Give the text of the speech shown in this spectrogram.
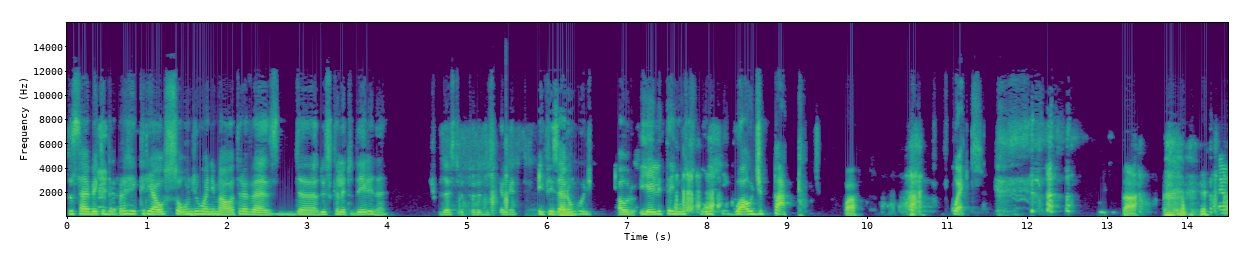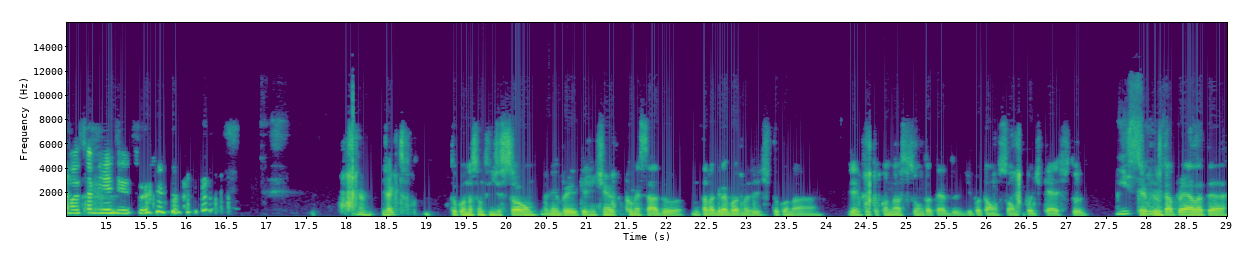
tu sabe que dá pra recriar o som de um animal através da- do esqueleto dele, né? Tipo, da estrutura do esqueleto. E fizeram Sim. com o dinossauro. E ele tem um som igual de pato. Pato. Quack. Tá. Eu não sabia disso. Já que tu tocou no assunto de som, eu lembrei que a gente tinha começado, não tava gravando, mas a gente tocou na. A gente tocou no assunto até do- de botar um som pro podcast e tudo. Isso. Queria perguntar pra ela até,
